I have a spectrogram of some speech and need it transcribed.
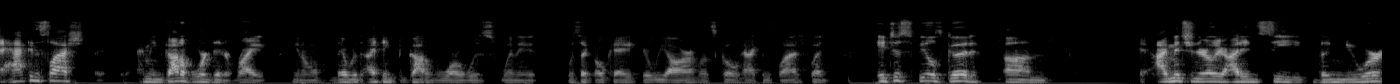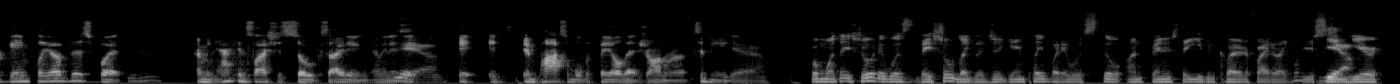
a hack and slash i mean god of war did it right you know there were i think the god of war was when it was like, okay, here we are. Let's go hack and slash. But it just feels good. Um, I mentioned earlier I didn't see the newer gameplay of this, but Mhm. I mean, hack and slash is so exciting. I mean, it, it, Yeah. it it's impossible to fail that genre to me. Yeah. From what they showed, it was they showed like legit gameplay, but it was still unfinished. They even clarified it, like what you're seeing Yeah. here,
